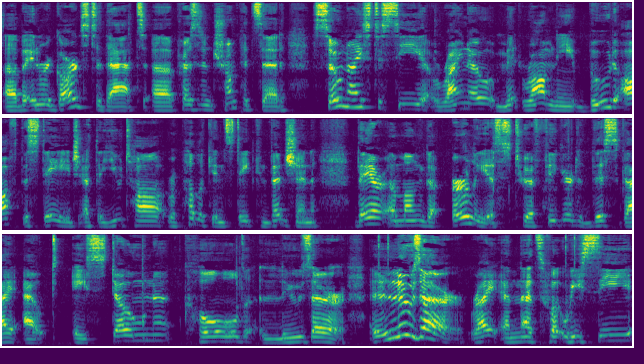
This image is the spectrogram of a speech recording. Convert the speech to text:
Uh, but in regards to that, uh, President Trump had said, So nice to see Rhino Mitt Romney booed off the stage at the Utah Republican State Convention. They are among the earliest to have figured this guy out. A stone cold loser. Loser! Right? And that's what we see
